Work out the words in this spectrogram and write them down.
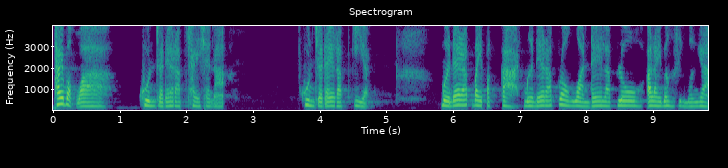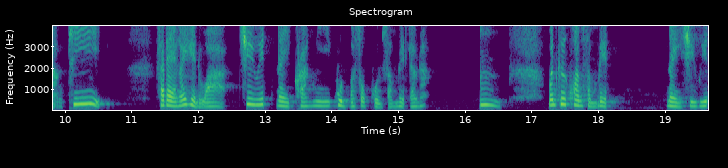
ไพ่บอกว่า คุณจะได้รับชัยชนะ คุณจะได้รับเกียรติ เหมือนได้รับใบประกาศ เหมือนได้รับรางวัลได้รับโล่อะไรบางสิ่งบางอย่างที่แสดงให้เห็นว่าชีวิตในครั้งนี้คุณประสบผลสำเร็จแล้วนะ อืม มันคือความสำเร็จในชีวิต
